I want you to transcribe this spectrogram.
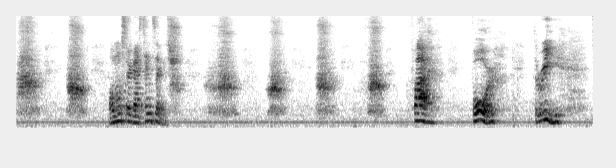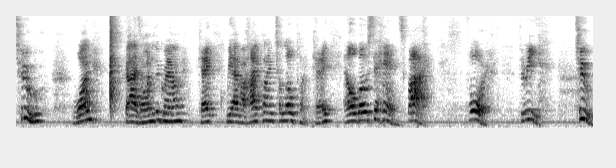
Almost there, guys. 10 seconds. Five, four, three, two, one. Guys, onto the ground, okay? We have our high plank to low plank, okay? Elbows to hands. Five, four, three, two,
